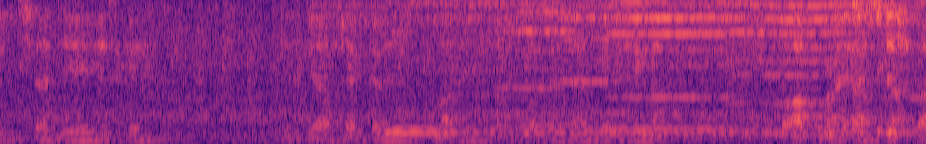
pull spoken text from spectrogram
अच्छा जी इसके इसके आप चेक करें। उनासी उनासी परसेंट है इसके भी सिग्नल तो आपको मैं डिश का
